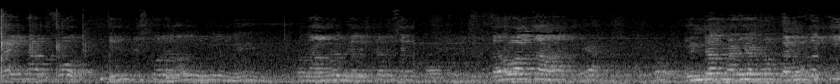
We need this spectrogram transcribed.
ఫైవ్ నాట్ ఫోర్ ఏం తీసుకోలేదు? మన అంబేద్కర్ ఇన్స్టిట్యూషన్ తర్వాత ఇంటర్మీడియట్లో కరీంనగర్కి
